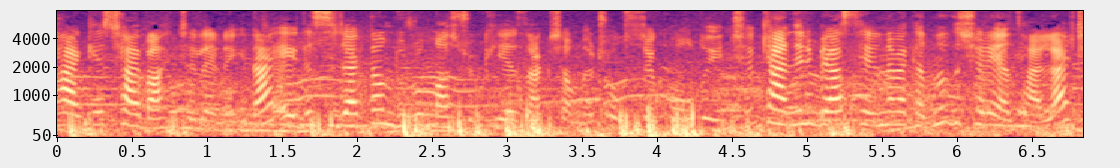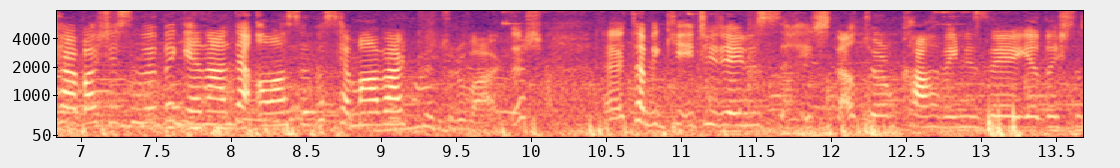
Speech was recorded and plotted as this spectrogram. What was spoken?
herkes çay bahçelerine gider. Evde sıcaktan durulmaz çünkü yaz akşamları çok sıcak olduğu için. Kendini biraz serinlemek adına dışarıya atarlar. Çay bahçesinde de genelde Amasya'da semaver kültürü vardır. Ee, tabii ki içeceğiniz işte atıyorum kahvenizi ya da işte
